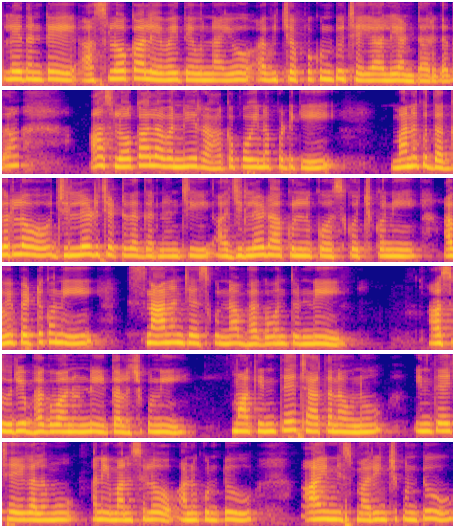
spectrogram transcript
లేదంటే ఆ శ్లోకాలు ఏవైతే ఉన్నాయో అవి చెప్పుకుంటూ చేయాలి అంటారు కదా. ఆ శ్లోకాలు అవన్నీ రాకపోయినప్పటికీ మనకు దగ్గరలో జిల్లేడు చెట్టు దగ్గర నుంచి ఆ జిల్లేడు ఆకులను కోసుకొచ్చుకొని అవి పెట్టుకొని స్నానం చేసుకున్న భగవంతుణ్ణి ఆ సూర్య భగవాను తలుచుకుని మాకింతే చేతనవును ఇంతే చేయగలము అని మనసులో అనుకుంటూ ఆయన్ని స్మరించుకుంటూ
